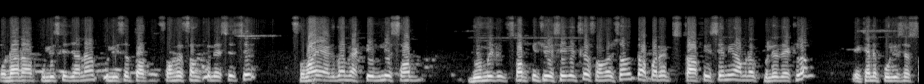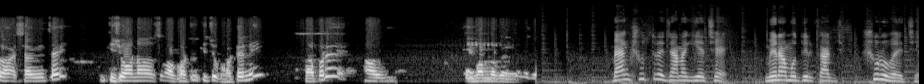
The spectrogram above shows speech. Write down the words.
ওনারা পুলিশকে জানা পুলিশের সঙ্গে সঙ্গে চলে এসেছে। সবাই একদম অ্যাক্টিভলি সব দু মিনিট সবকিছু এসে গেছিল সঙ্গে সঙ্গে তারপরে স্টাফ এসে নিয়ে আমরা খুলে দেখলাম। এখানে পুলিশের সহ- সহযোগিতায় কিছু অঘটন কিছু ঘটেনি। তারপরে বন্ধ করে ব্যাংক সূত্রে জানা গিয়েছে, মেরামতির কাজ শুরু হয়েছে।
